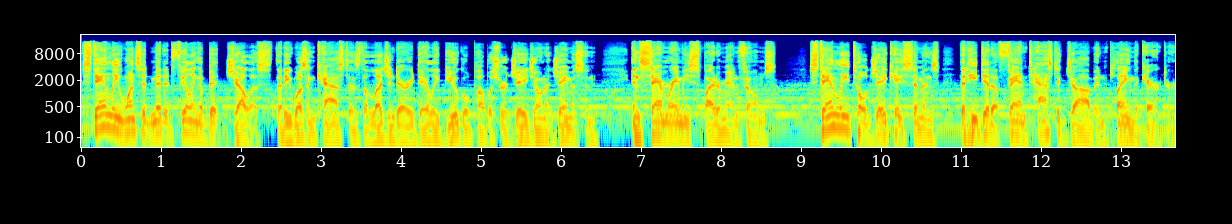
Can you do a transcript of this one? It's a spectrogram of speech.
Stan Lee once admitted feeling a bit jealous that he wasn't cast as the legendary Daily Bugle publisher J. Jonah Jameson in Sam Raimi's Spider-Man films. Stan Lee told J.K. Simmons that he did a fantastic job in playing the character,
